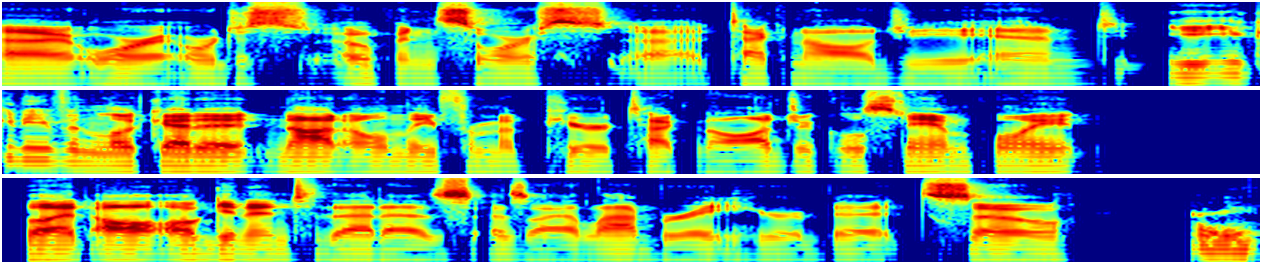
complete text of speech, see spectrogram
uh, or or just open source uh, technology. And you, you could even look at it not only from a pure technological standpoint, but I'll, I'll get into that as as I elaborate here a bit. So, right.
